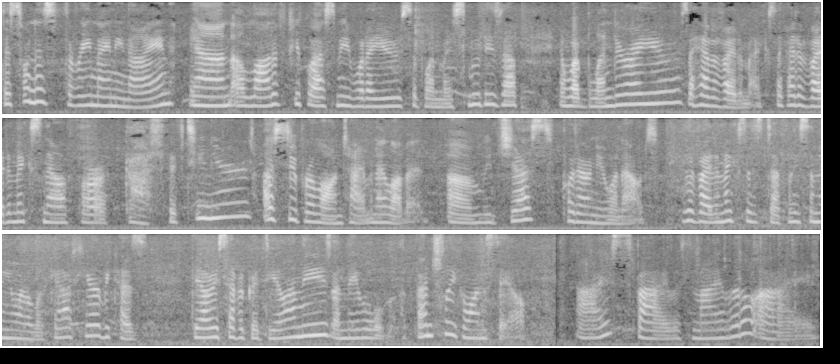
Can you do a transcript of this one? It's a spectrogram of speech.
this one is $3.99 and a lot of people ask me what I use to blend my smoothies up and what blender I use. I have a Vitamix. I've had a Vitamix now for, gosh, 15 years? A super long time and I love it. Um, we just put our new one out. The Vitamix is definitely something you want to look at here because they always have a good deal on these and they will eventually go on sale. I spy with my little eye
